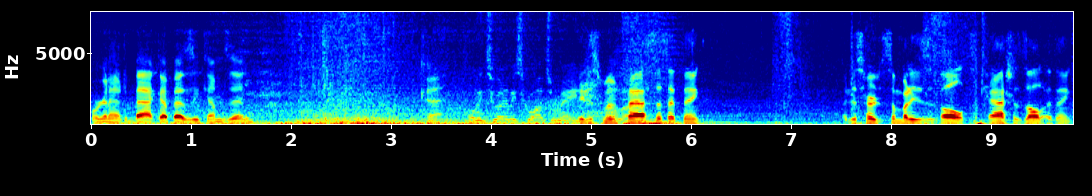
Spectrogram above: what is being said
We're gonna have to back up as he comes in. Okay. Only two enemy squads remain. They just moved past us, I think. I just heard somebody's alt, Ash's alt, I think.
